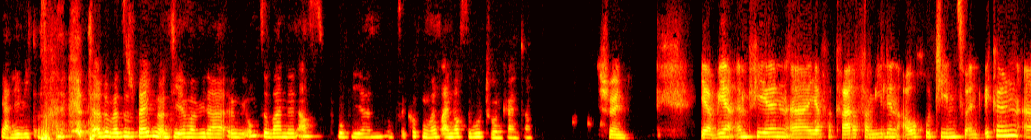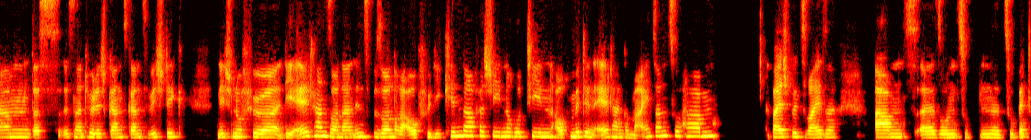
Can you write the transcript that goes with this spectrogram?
ja, liebe ich das, darüber zu sprechen und die immer wieder irgendwie umzuwandeln, auszuprobieren und zu gucken, was einem noch so gut tun könnte. Schön. Ja, wir empfehlen äh, ja gerade Familien auch Routinen zu entwickeln. Ähm, das ist natürlich ganz, ganz wichtig, nicht nur für die Eltern, sondern insbesondere auch für die Kinder verschiedene Routinen auch mit den Eltern gemeinsam zu haben. Beispielsweise abends äh, so ein zu, eine zu Bett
